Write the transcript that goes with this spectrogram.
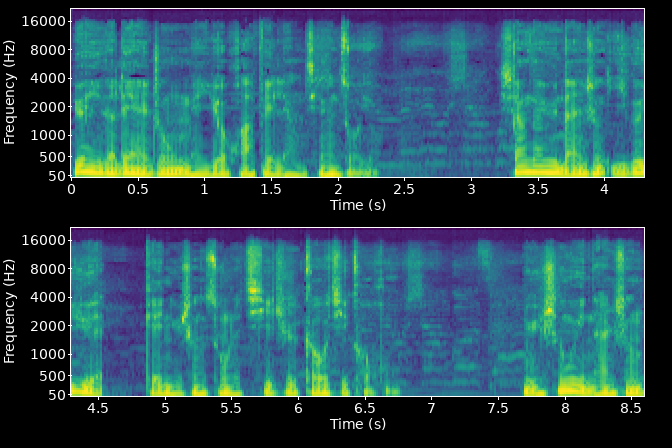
愿意在恋爱中每月花费两千元左右，相当于男生一个月给女生送了七支高级口红，女生为男生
